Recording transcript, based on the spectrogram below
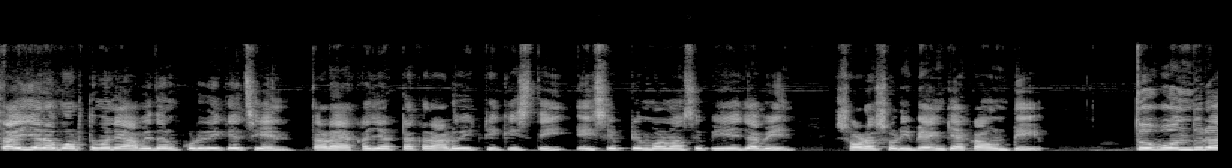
তাই যারা বর্তমানে আবেদন করে রেখেছেন, তারা এক হাজার টাকার আরও একটি কিস্তি এই সেপ্টেম্বর মাসে পেয়ে যাবেন সরাসরি ব্যাঙ্ক অ্যাকাউন্টে। তো বন্ধুরা,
